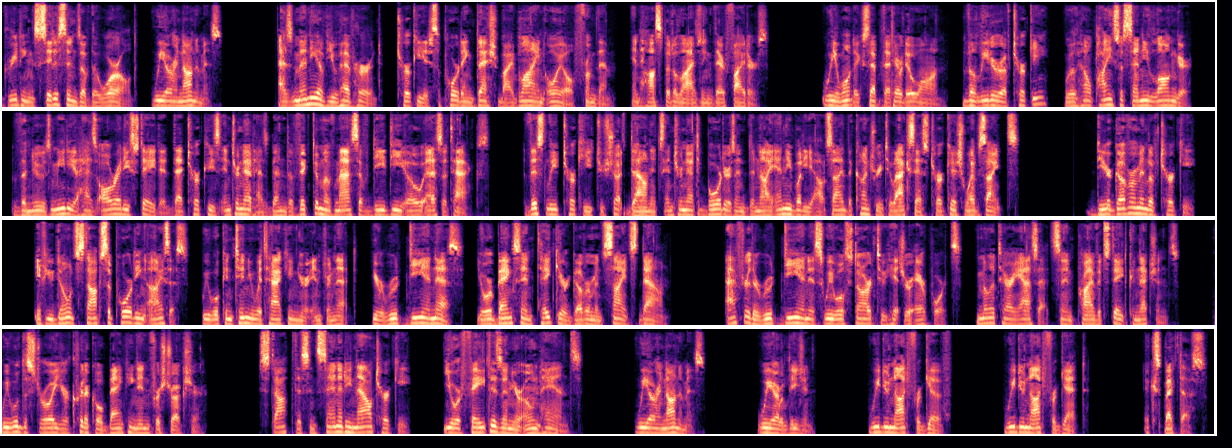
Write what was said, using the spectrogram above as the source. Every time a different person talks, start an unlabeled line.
Greetings citizens of the world, we are anonymous. As many of you have heard, Turkey is supporting Daesh by buying oil from them, and hospitalizing their fighters. We won't accept that Erdogan, the leader of Turkey, will help ISIS any longer. The news media has already stated that Turkey's internet has been the victim of massive DDoS attacks. This lead Turkey to shut down its internet borders and deny anybody outside the country to access Turkish websites. Dear Government of Turkey, If you don't stop supporting ISIS, we will continue attacking your internet, your root DNS, your banks and take your government sites down. After the root DNS we will start to hit your airports, military assets and private state connections. We will destroy your critical banking infrastructure. Stop this insanity now Turkey. Your fate is in your own hands. We are anonymous. We are legion. We do not forgive. We do not forget. Expect us.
